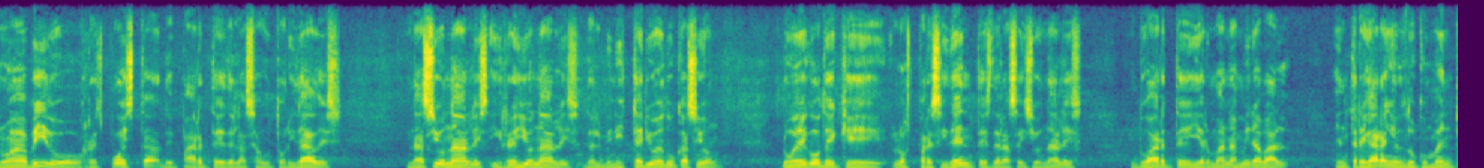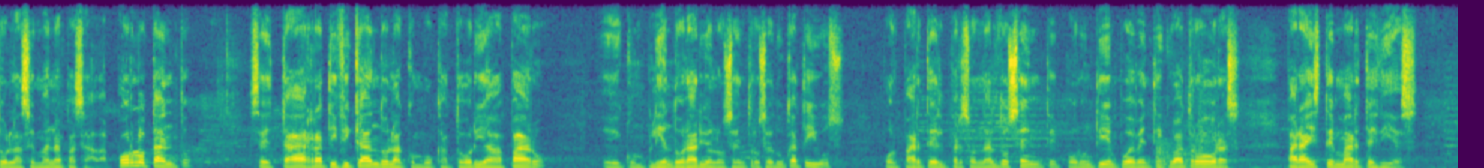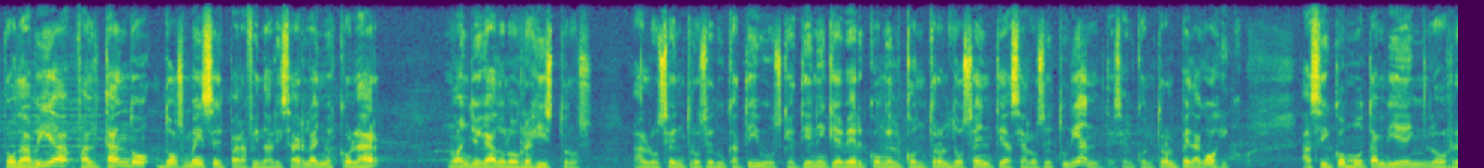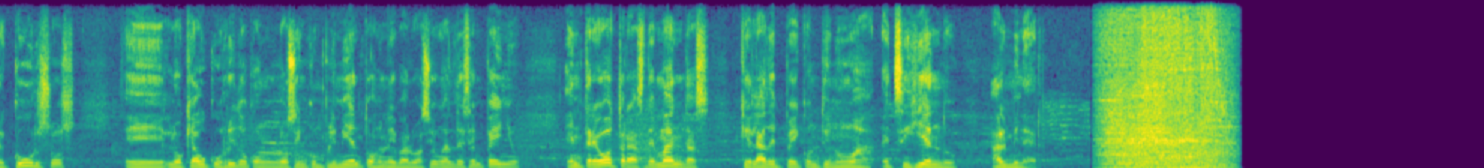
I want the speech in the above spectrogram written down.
No ha habido respuesta de parte de las autoridades nacionales y regionales del Ministerio de Educación luego de que los presidentes de las seccionales Duarte y Hermanas Mirabal entregaran el documento la semana pasada. Por lo tanto, se está ratificando la convocatoria a paro, eh, cumpliendo horario en los centros educativos por parte del personal docente por un tiempo de 24 horas para este martes 10. Todavía faltando dos meses para finalizar el año escolar, no han llegado los registros a los centros educativos que tienen que ver con el control docente hacia los estudiantes, el control pedagógico, así como también los recursos, eh, lo que ha ocurrido con los incumplimientos en la evaluación al desempeño, entre otras demandas que el ADP continúa exigiendo al MINER.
